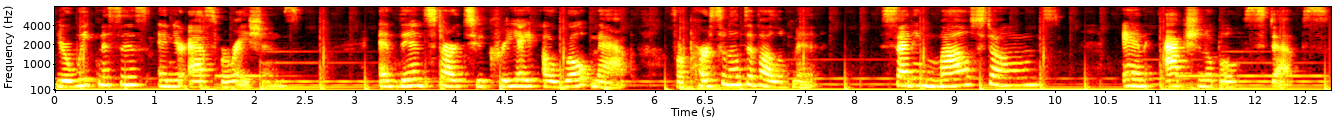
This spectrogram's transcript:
your weaknesses, and your aspirations, and then start to create a roadmap for personal development, setting milestones and actionable steps.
